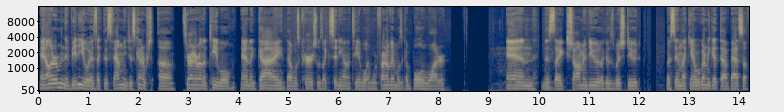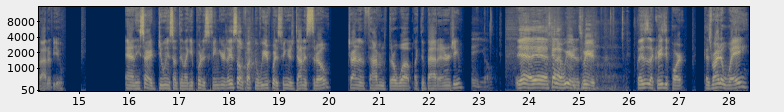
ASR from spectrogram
And all I remember in the video is like this family just kind of uh, surrounded around the table, and the guy that was cursed was like sitting on the table, and in front of him was like a bowl of water. And this like shaman dude, like this witch dude, was saying like, you know, we're gonna get that bad stuff out of you. And he started doing something like he put his fingers, like it's so fucking weird, put his fingers down his throat, trying to have him throw up like the bad energy. Hey yo. Yeah, yeah, it's kind of weird. It's weird. But this is the crazy part because right away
